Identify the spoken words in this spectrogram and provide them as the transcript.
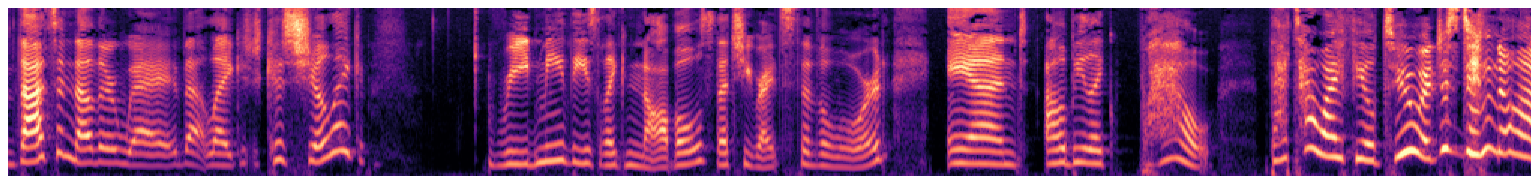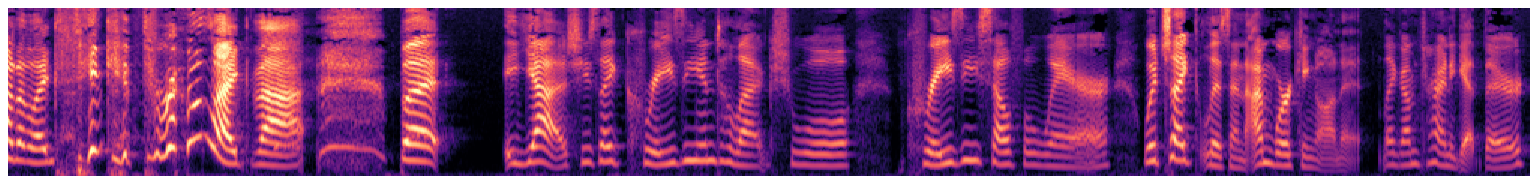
that's another way that like because she'll like read me these like novels that she writes to the lord and i'll be like wow that's how I feel too. I just didn't know how to like think it through like that. But yeah, she's like crazy intellectual, crazy self aware, which, like, listen, I'm working on it. Like, I'm trying to get there.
